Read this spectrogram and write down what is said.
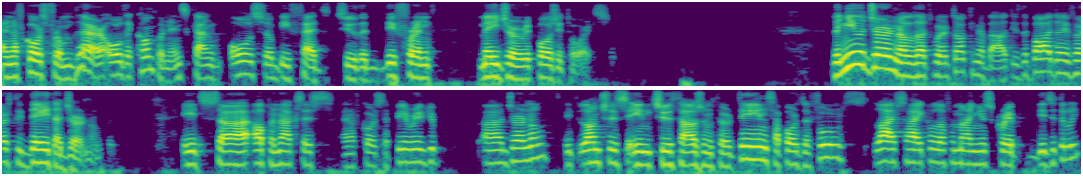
and of course from there, all the components can also be fed to the different major repositories. The new journal that we're talking about is the Biodiversity Data Journal. It's uh, open access and, of course, a peer review uh, journal. It launches in 2013, supports the full life cycle of a manuscript digitally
